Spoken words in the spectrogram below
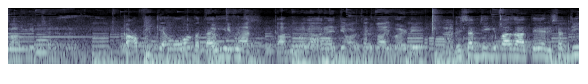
काफ़ी काफ़ी क्या और बताइए कुछ। काफ़ी मज़ा आ रहा है देवान सर का आज बर्थडे ऋषभ जी के पास आते हैं। ऋषभ जी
